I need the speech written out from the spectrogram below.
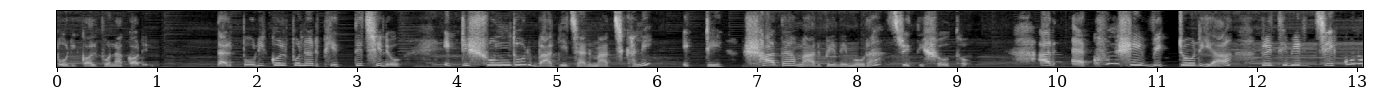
পরিকল্পনা করেন। তার পরিকল্পনার ভিত্তি ছিল একটি সুন্দর বাগিচার মাঝখানে একটি সাদা মার্বেলে মোড়া স্মৃতিসৌধ। আর এখন সেই ভিক্টোরিয়া পৃথিবীর যে কোনো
